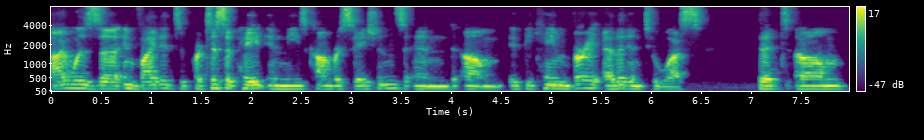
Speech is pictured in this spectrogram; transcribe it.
I was uh, invited to participate in these conversations, and um, it became very evident to us that um,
